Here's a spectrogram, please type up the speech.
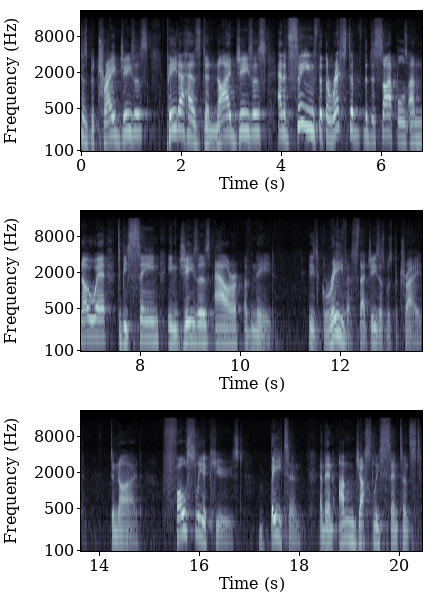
has betrayed Jesus. Peter has denied Jesus, and it seems that the rest of the disciples are nowhere to be seen in Jesus' hour of need. It is grievous that Jesus was betrayed, denied, falsely accused, beaten, and then unjustly sentenced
